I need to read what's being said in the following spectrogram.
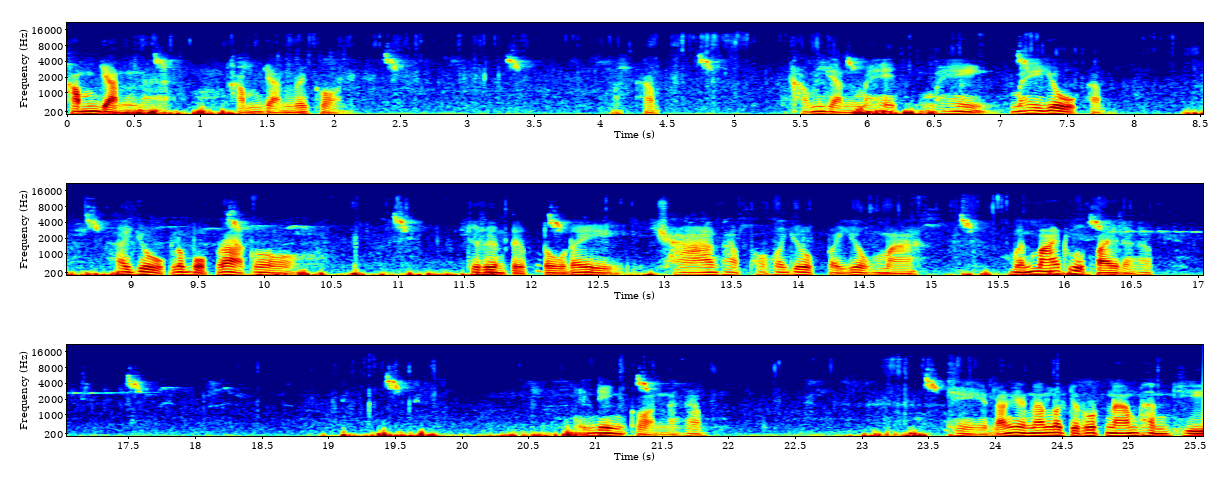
คำยันนะฮะคำยันไว้ก่อนนะครับ ค้ำยันไม่ให้ไม่ให้ไม่ให้โยกครับ ถ้าโยกระบบรากก็จเจริญเติบโตได้ช้าครับ เพราะก็โยกไปโยกมา เหมือนไม้ทั่วไปแหละครับให้นิ่งก่อนนะครับโอเคหลังจากนั้นเราจะรดน้ำทันที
